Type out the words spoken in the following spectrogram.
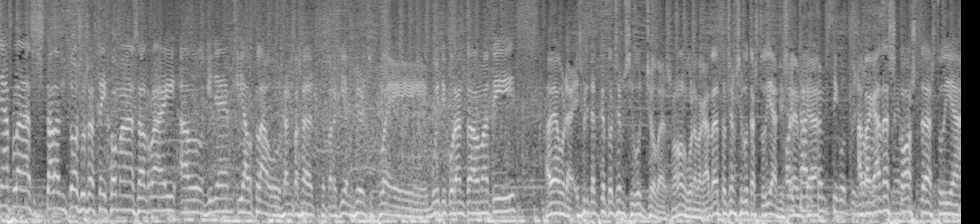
Entranyables, talentosos Stay Homes, el Rai, el Guillem i el Claus han passat per aquí amb Here to Play. 8 i 40 del matí. A veure, és veritat que tots hem sigut joves, no?, alguna vegada. Tots hem sigut estudiants i Oh, i sabem tant que que hem sigut a joves, vegades nena. costa estudiar.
